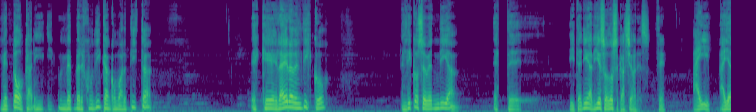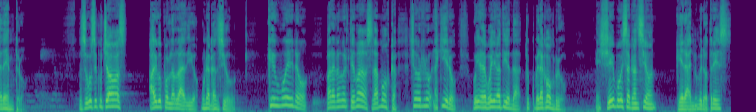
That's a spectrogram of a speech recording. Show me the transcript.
me tocan y, y, me perjudican como artista es que la era del disco, el disco se vendía este, y tenía 10 o 12 canciones. Sí. Ahí, ahí adentro. Entonces vos escuchabas algo por la radio, una canción. ¡Qué bueno! Para no verte más, la mosca. Yo la quiero. Voy a, voy a la tienda, me la compro. Me llevo esa canción, que era el número 3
